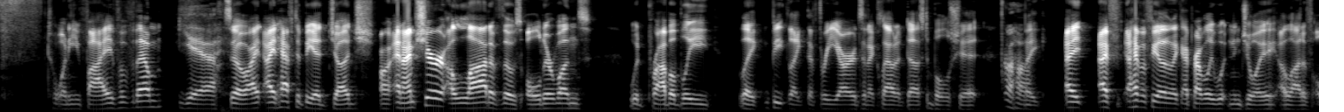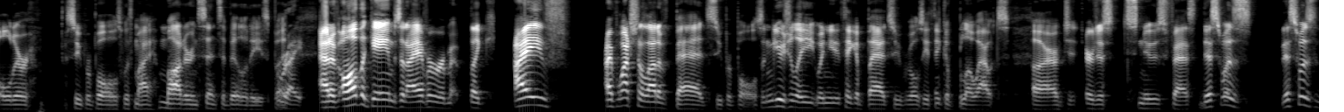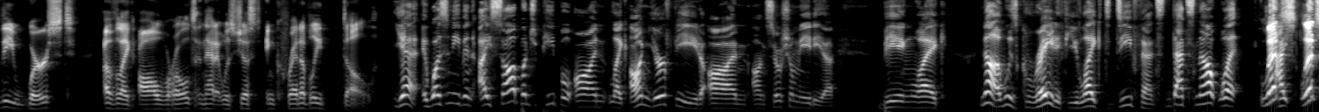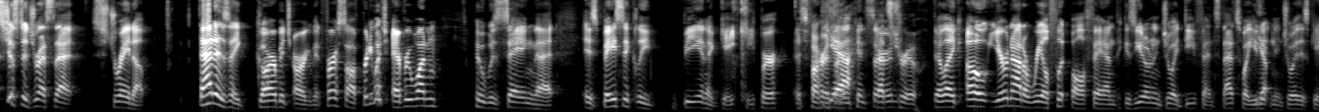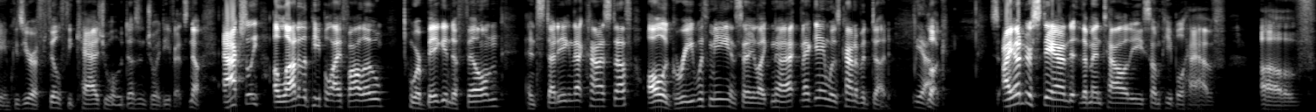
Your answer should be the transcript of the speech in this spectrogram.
25 of them. Yeah, So I'd, I'd have to be a judge, and I'm sure a lot of those older ones would probably like be like the three yards and a cloud of dust bullshit. uh huh. Like I, I, f- I have a feeling like I probably wouldn't enjoy a lot of older Super Bowls with my modern sensibilities. But right. out of all the games that I ever remember, like I've I've watched a lot of bad Super Bowls, and usually when you think of bad Super Bowls, you think of blowouts uh, or or just snooze fest. This was this was the worst of like all worlds, in that it was just incredibly dull. Yeah, it wasn't even. I saw a bunch of people on like on your feed on on social media being like, "No, it was great if you liked defense." That's not what. Let's let's just address that straight up. That is a garbage argument. First off, pretty much everyone who was saying that is basically being a gatekeeper as far as yeah, I'm concerned. that's true. They're like, "Oh, you're not a real football fan because you don't enjoy defense. That's why you Yep. didn't enjoy this game because you're a filthy casual who doesn't enjoy defense." No, actually, a lot of the people I follow who are big into film and studying that kind of stuff all agree with me and say like, "No, that, that game was kind of a dud." Yeah, Look, I understand the mentality some people have of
